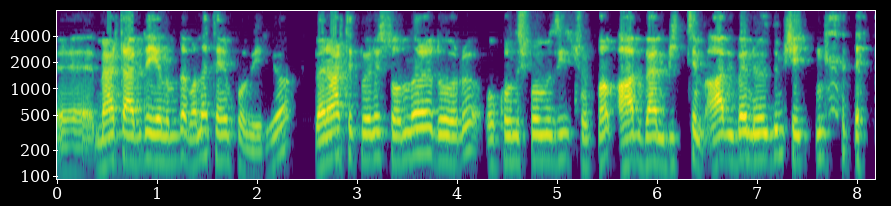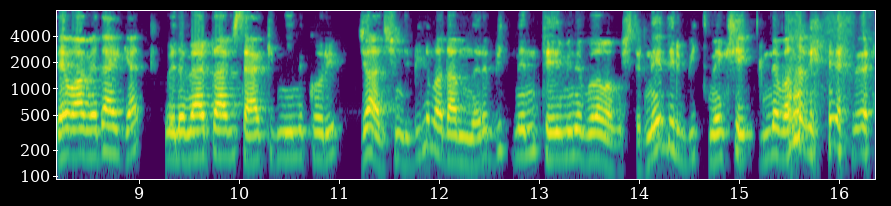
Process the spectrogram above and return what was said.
E, Mert abi de yanımda bana tempo veriyor. Ben artık böyle sonlara doğru o konuşmamızı hiç unutmam. Abi ben bittim, abi ben öldüm şeklinde devam ederken böyle Mert abi sakinliğini koruyup Can şimdi bilim adamları bitmenin terimini bulamamıştır. Nedir bitmek şeklinde bana bir böyle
